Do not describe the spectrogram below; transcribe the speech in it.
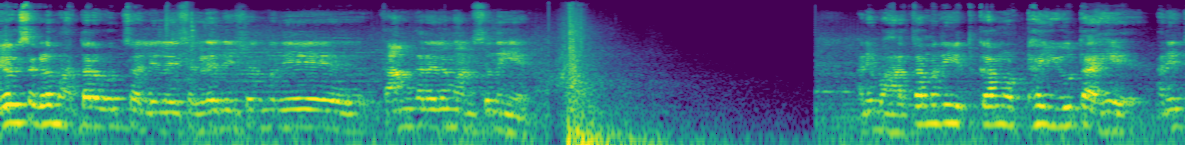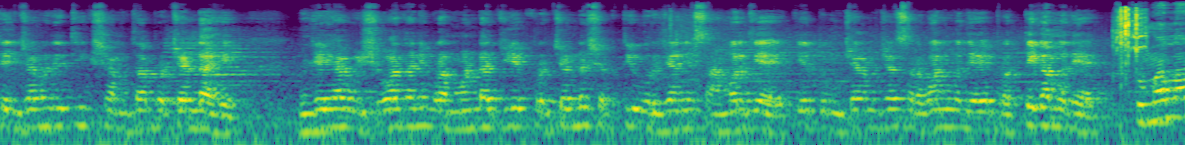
जग सगळं म्हातारं होत चाललेलं आहे सगळ्या देशांमध्ये काम करायला माणसं नाही आहेत. आणि भारतामध्ये इतका मोठा युथ आहे आणि त्यांच्यामध्ये ती क्षमता प्रचंड आहे. म्हणजे ह्या विश्वात आणि ब्रह्मांडात जी एक प्रचंड शक्ती ऊर्जा आणि सामर्थ्य आहे ते तुमच्या आमच्या सर्वांमध्ये आहे प्रत्येकामध्ये आहे. तुम्हाला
